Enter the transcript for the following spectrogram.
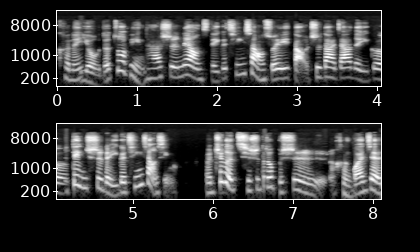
可能有的作品它是那样子的一个倾向，所以导致大家的一个定势的一个倾向性嘛。呃，这个其实都不是很关键。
